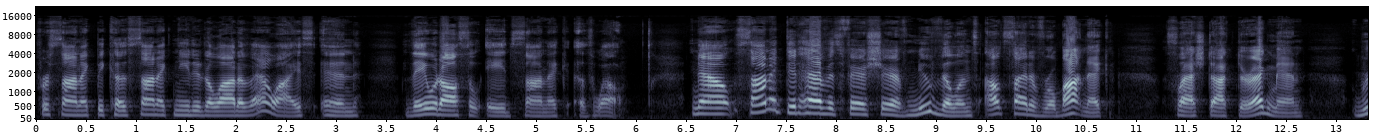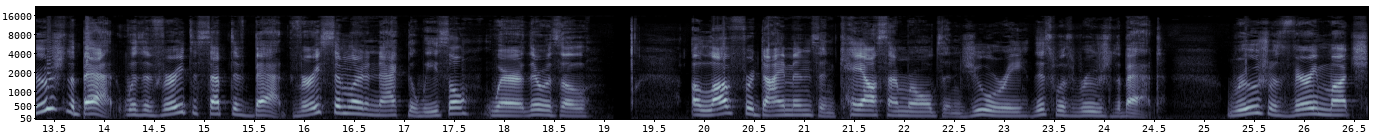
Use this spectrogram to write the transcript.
for Sonic because Sonic needed a lot of allies and they would also aid Sonic as well. Now, Sonic did have his fair share of new villains outside of Robotnik. slash Dr. Eggman, Rouge the Bat was a very deceptive bat, very similar to Nack the Weasel, where there was a a love for diamonds and chaos emeralds and jewelry. This was Rouge the Bat. Rouge was very much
